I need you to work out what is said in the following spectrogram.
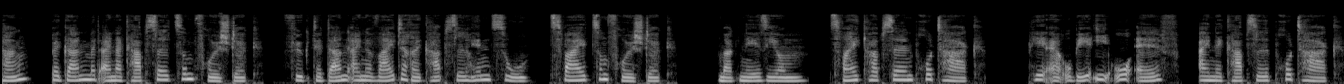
Tang, begann mit einer Kapsel zum Frühstück, fügte dann eine weitere Kapsel hinzu, 2 zum Frühstück. Magnesium, 2 Kapseln pro Tag. PROBIO 11, eine Kapsel pro Tag.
